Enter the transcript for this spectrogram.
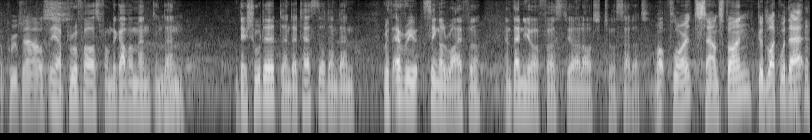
A proof house. yeah proof house from the government, and then mm-hmm. they shoot it and they test it, and then with every single rifle, and then you're first you're allowed to sell it. Well, Florence, sounds fun. Good luck with that.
